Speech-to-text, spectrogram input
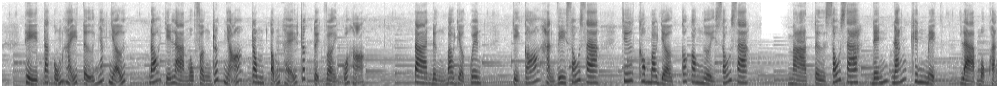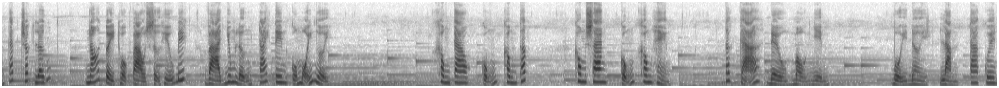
thì ta cũng hãy tự nhắc nhở. Đó chỉ là một phần rất nhỏ trong tổng thể rất tuyệt vời của họ. Ta đừng bao giờ quên, chỉ có hành vi xấu xa, chứ không bao giờ có con người xấu xa. Mà từ xấu xa đến đáng khinh miệt là một khoảng cách rất lớn. Nó tùy thuộc vào sự hiểu biết và dung lượng trái tim của mỗi người không cao cũng không thấp, không sang cũng không hèn. Tất cả đều màu nhiệm. Bụi đời làm ta quên.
